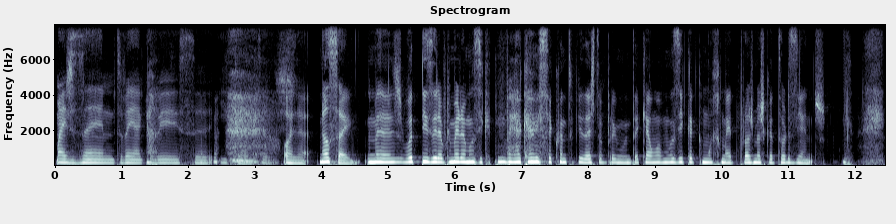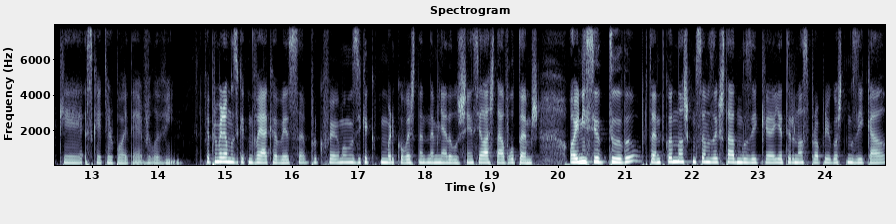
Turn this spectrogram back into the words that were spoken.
mais zen te vem à cabeça e cantas? Olha, não sei, mas vou-te dizer a primeira música que me veio à cabeça quando tu fizeste pergunta, que é uma música que me remete para os meus 14 anos, que é a Skater Boy da Avril Lavigne. Foi a primeira música que me veio à cabeça, porque foi uma música que me marcou bastante na minha adolescência. Lá está, voltamos ao início de tudo. Portanto, quando nós começamos a gostar de música e a ter o nosso próprio gosto musical,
